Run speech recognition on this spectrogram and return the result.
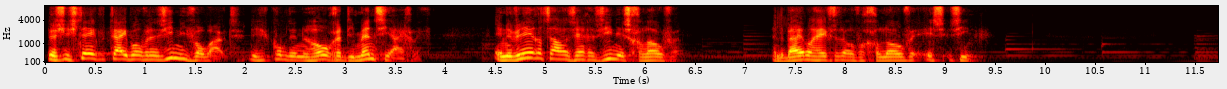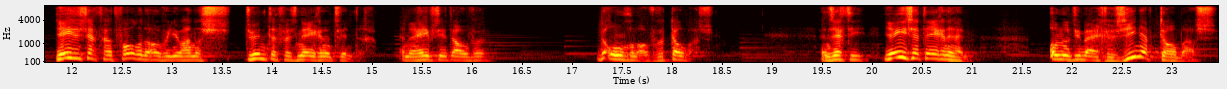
Dus je steekt boven het zienniveau uit. Dus je komt in een hogere dimensie eigenlijk. In de wereld zouden we zeggen, zien is geloven. En de Bijbel heeft het over geloven is zien. Jezus zegt er het volgende over Johannes 20, vers 29. En dan heeft hij het over de ongelovige Thomas. En zegt hij, Jezus zei tegen hem, omdat u mij gezien hebt, Thomas,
